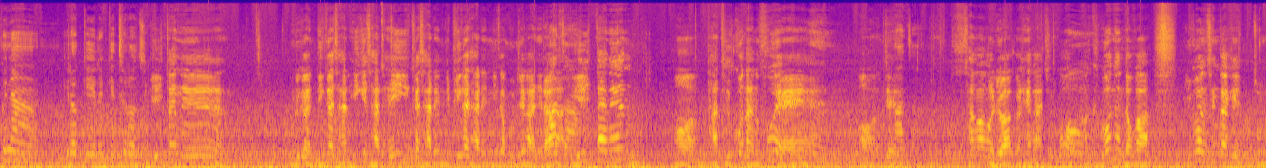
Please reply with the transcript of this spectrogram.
그냥 이렇게 이렇게 들어주기. 일단은 우리가 네가 잘 이게 잘 A가 잘했니 B가 잘했니가 문제가 아니라 맞아. 일단은 어다 듣고 난 후에 응. 어 이제 맞아. 상황을 요약을 해가지고 어. 아, 그거는 너가 이건 생각이 좀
